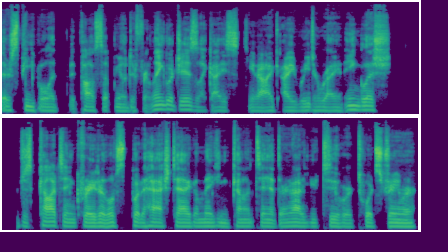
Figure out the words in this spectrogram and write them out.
There's people that it pops up, you know, different languages. Like I, you know, I, I read and write in English just content creator. Let's put a hashtag on making content. They're not a YouTuber, or Twitch streamer.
